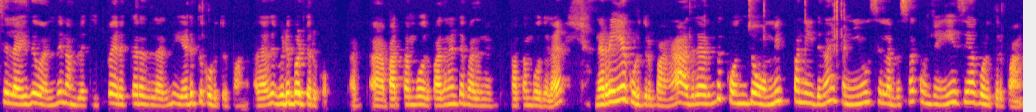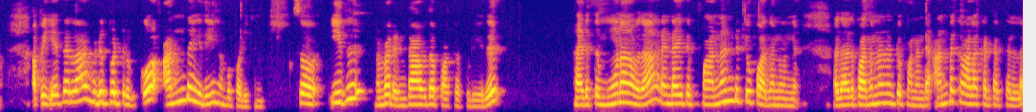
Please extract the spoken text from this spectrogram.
சில இது வந்து நம்மளுக்கு இப்போ இருக்கிறதுல இருந்து எடுத்து கொடுத்துருப்பாங்க. அதாவது விடுபட்டு இருக்கும் பத்தொன்பது பதினெட்டு பதினெட்டு பத்தொன்பதுல நிறைய கொடுத்துருப்பாங்க. அதுல இருந்து கொஞ்சம் ஒமிட் பண்ணிட்டு தான் இப்போ நியூ சிலபஸை கொஞ்சம் ஈஸியாக கொடுத்துருப்பாங்க. அப்போ எதெல்லாம் விடுபட்டு இருக்கோ அந்த இதையும் நம்ம படிக்கணும். ஸோ இது நம்ம ரெண்டாவதாக பார்க்கக்கூடியது. அடுத்து மூணாவதா? ரெண்டாயிரத்தி பன்னெண்டு டு பதினொன்று அதாவது பதினொன்று டு பன்னெண்டு. அந்த காலகட்டத்தில்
